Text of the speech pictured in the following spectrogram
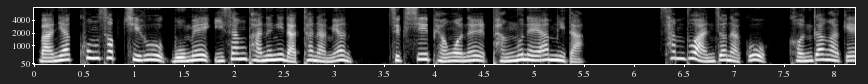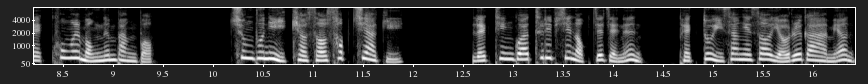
만약 콩 섭취 후 몸에 이상 반응이 나타나면 즉시 병원을 방문해야 합니다. 3부 안전하고 건강하게 콩을 먹는 방법. 충분히 익혀서 섭취하기. 렉틴과 트립신 억제제는 100도 이상에서 열을 가하면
